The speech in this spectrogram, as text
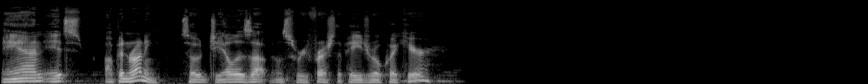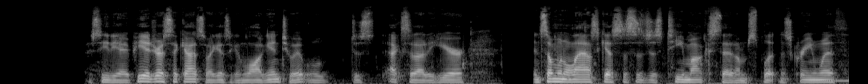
And it's up and running. So jail is up. Let's refresh the page real quick here. I see the IP address I got, so I guess I can log into it. We'll just exit out of here. And someone will ask, guess this is just tmux that I'm splitting the screen with.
